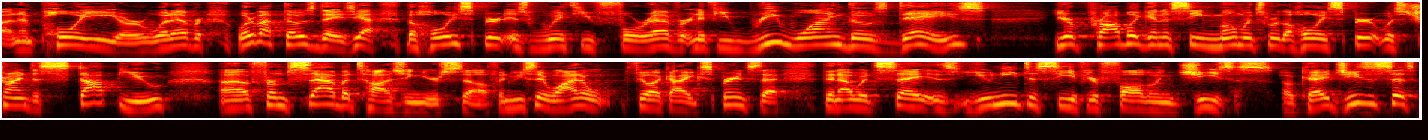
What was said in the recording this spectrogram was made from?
an employee or whatever? What about those days? Yeah, the Holy Spirit is with you forever. And if you rewind those days, you're probably going to see moments where the Holy Spirit was trying to stop you uh, from sabotaging yourself. And if you say, well, I don't feel like I experienced that, then I would say is you need to see if you're following Jesus. Okay. Jesus says,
